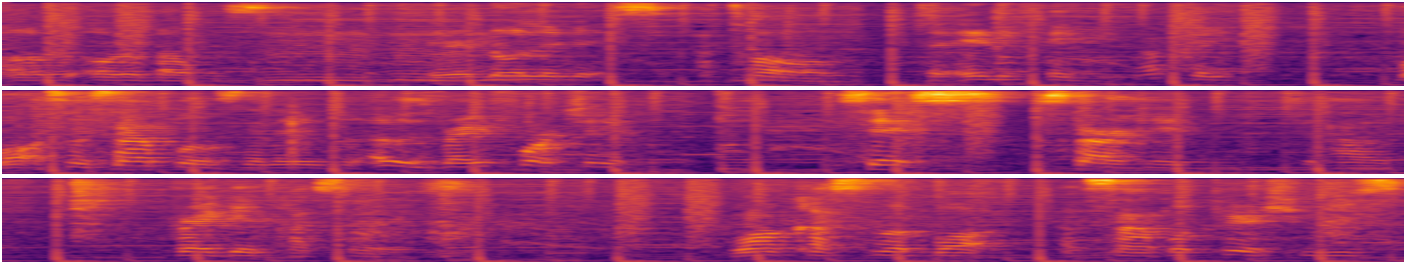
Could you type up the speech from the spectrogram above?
out, out of bounds. There are no limits at all to anything. Okay, bought some samples and I was, I was very fortunate since starting to have very good customers. One customer bought a sample pair of shoes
